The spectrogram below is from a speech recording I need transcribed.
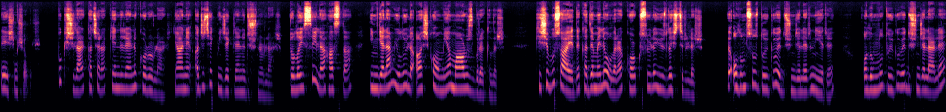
değişmiş olur. Bu kişiler kaçarak kendilerini korurlar. Yani acı çekmeyeceklerini düşünürler. Dolayısıyla hasta imgelem yoluyla aşık olmaya maruz bırakılır. Kişi bu sayede kademeli olarak korkusuyla yüzleştirilir ve olumsuz duygu ve düşüncelerin yeri olumlu duygu ve düşüncelerle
